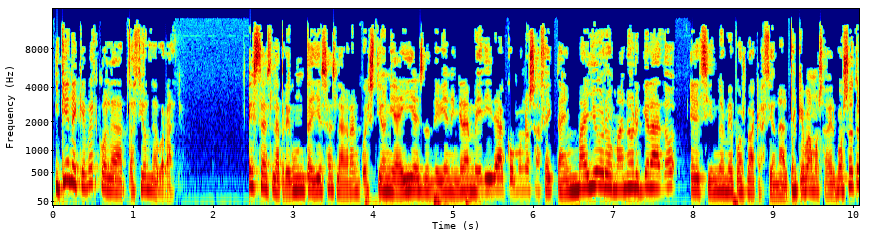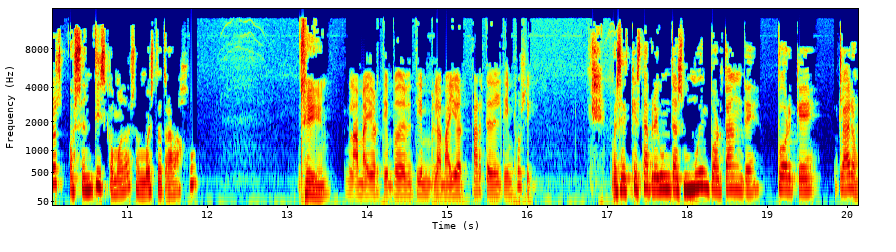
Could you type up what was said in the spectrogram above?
y tiene que ver con la adaptación laboral. Esa es la pregunta y esa es la gran cuestión y ahí es donde viene en gran medida cómo nos afecta en mayor o menor grado el síndrome postvacacional. Porque vamos a ver, ¿vosotros os sentís cómodos en vuestro trabajo? Sí. La mayor, tiempo del tiempo, la mayor parte del tiempo sí. Pues es que esta pregunta es muy importante porque, claro,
